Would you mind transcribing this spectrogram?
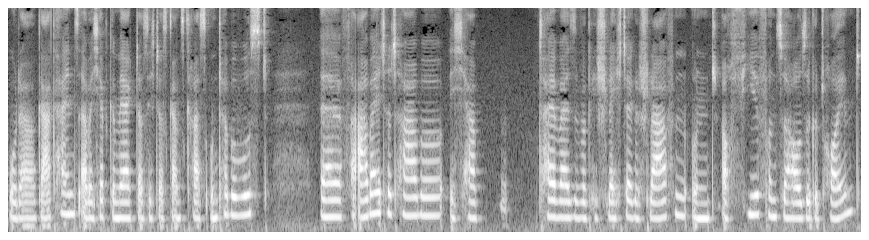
oder gar keins, aber ich habe gemerkt, dass ich das ganz krass unterbewusst äh, verarbeitet habe. Ich habe teilweise wirklich schlechter geschlafen und auch viel von zu Hause geträumt.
